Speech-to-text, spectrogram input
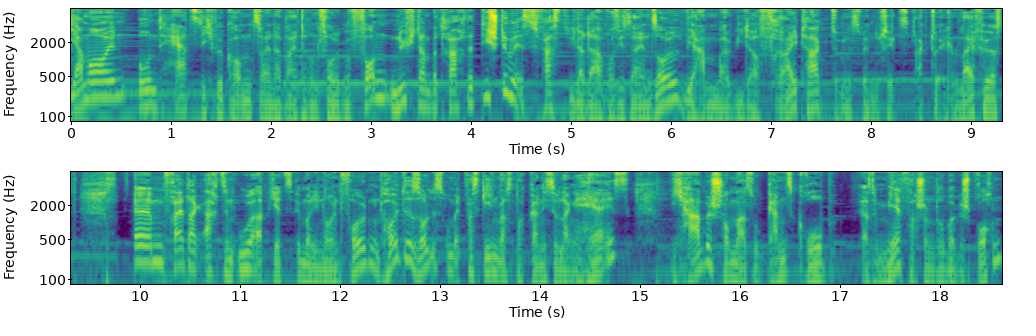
Ja moin und herzlich willkommen zu einer weiteren Folge von Nüchtern betrachtet. Die Stimme ist fast wieder da, wo sie sein soll. Wir haben mal wieder Freitag, zumindest wenn du es jetzt aktuell und live hörst. Ähm, Freitag 18 Uhr, ab jetzt immer die neuen Folgen. Und heute soll es um etwas gehen, was noch gar nicht so lange her ist. Ich habe schon mal so ganz grob also mehrfach schon drüber gesprochen,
